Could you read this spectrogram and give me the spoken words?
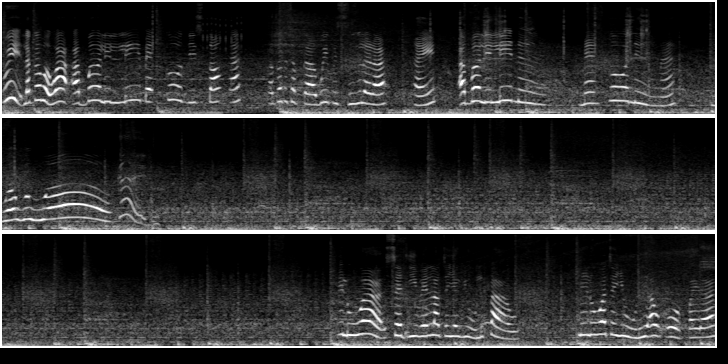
อุ้ยแล้วก็บอกว่าอับเบอร์ลิลลี่เบเกอร์ดิสต็อกนะแล้วก็จะทำการวิ่งไปซื้อเลยนะไหนอับเบอร์ลิลลี่หนึ่งแมงโก้หนึ่งนะว้าวว้าว รู้ว่าเซตอีเวนต์เราจะยังอยู่หรือเปล่า ไม่รู้ว่าจะอยู่หรือเอาออกไปนะ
